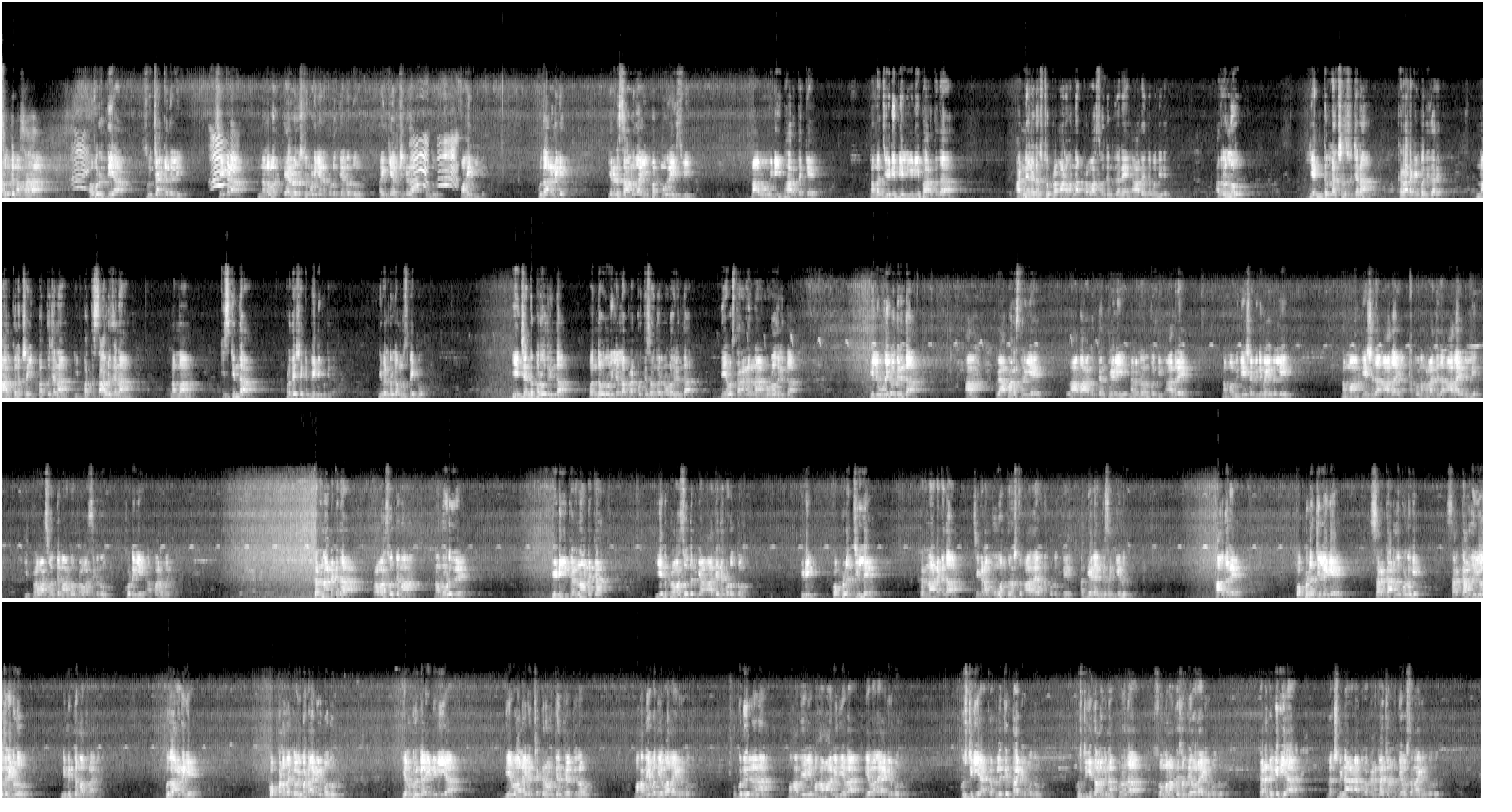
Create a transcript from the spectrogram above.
ಪ್ರವಾಸೋದ್ಯಮ ಸಹ ಅಭಿವೃದ್ಧಿಯ ಸೂಚ್ಯಾಂಕದಲ್ಲಿ ಶೇಕಡ ನಲವತ್ತೆರಡರಷ್ಟು ಕೊಡುಗೆಯನ್ನು ಕೊಡುತ್ತೆ ಅನ್ನೋದು ಅಂಕಿಅಂಶಗಳ ಒಂದು ಮಾಹಿತಿ ಇದೆ. ಉದಾಹರಣೆಗೆ ಎರಡು ಸಾವಿರದ ಇಪ್ಪತ್ತ್ಮೂರನೇ ಇಸ್ವಿ ನಾವು ಇಡೀ ಭಾರತಕ್ಕೆ ನಮ್ಮ ಜಿ ಡಿ ಪಿಯಲ್ಲಿ ಇಡೀ ಭಾರತದ ಹನ್ನೆರಡರಷ್ಟು ಪ್ರಮಾಣವನ್ನು ಪ್ರವಾಸೋದ್ಯಮದಿಂದನೇ ಆದಾಯದಿಂದ ಬಂದಿದೆ. ಅದರಲ್ಲೂ ಎಂಟು ಲಕ್ಷದಷ್ಟು ಜನ ಕರ್ನಾಟಕಕ್ಕೆ ಬಂದಿದ್ದಾರೆ. ನಾಲ್ಕು ಲಕ್ಷ ಇಪ್ಪತ್ತು ಜನ, ಇಪ್ಪತ್ತು ಸಾವಿರ ಜನ ನಮ್ಮ ಕಿಸ್ಕಿಂದ ಪ್ರದೇಶಕ್ಕೆ ಭೇಟಿ ಕೊಟ್ಟಿದ್ದಾರೆ. ನೀವೆಲ್ಲರೂ ಗಮನಿಸಬೇಕು. ಈ ಜನರು ಬರೋದ್ರಿಂದ, ಬಂದವರು ಇಲ್ಲೆಲ್ಲ ಪ್ರಕೃತಿ ಸೌಂದರ್ಯ ನೋಡೋದ್ರಿಂದ, ದೇವಸ್ಥಾನಗಳನ್ನು ನೋಡೋದ್ರಿಂದ, ಇಲ್ಲಿ ಉಳಿಯೋದ್ರಿಂದ ಆ ವ್ಯಾಪಾರಸ್ಥರಿಗೆ ಲಾಭ ಆಗುತ್ತೆ ಅಂತ ಹೇಳಿ ನಾವೆಲ್ಲರೂ ಅನ್ಕೋತೀವಿ. ಆದರೆ ನಮ್ಮ ವಿದೇಶ ವಿನಿಮಯದಲ್ಲಿ ನಮ್ಮ ದೇಶದ ಆದಾಯ ಅಥವಾ ನಮ್ಮ ರಾಜ್ಯದ ಆದಾಯದಲ್ಲಿ ಈ ಪ್ರವಾಸೋದ್ಯಮ ಅಥವಾ ಪ್ರವಾಸಿಗರು ಕೊಡುಗೆ ಅಪಾರವಾಗಿದೆ. ಕರ್ನಾಟಕದ ಪ್ರವಾಸೋದ್ಯಮ ನಾವು ನೋಡಿದ್ರೆ ಇಡೀ ಕರ್ನಾಟಕ ಏನು ಪ್ರವಾಸೋದ್ಯಮಕ್ಕೆ ಆದ್ಯತೆ ಕೊಡುತ್ತೋ, ಇಡೀ ಕೊಪ್ಪಳ ಜಿಲ್ಲೆ ಕರ್ನಾಟಕದ ಶೇಕಡ ಮೂವತ್ತರಷ್ಟು ಆದಾಯವನ್ನು ಕೊಡುತ್ತೆ ಅಂತ ಹೇಳಿ ಅಂಕಿ ಸಂಖ್ಯೆ ಹೇಳುತ್ತೆ. ಆದರೆ ಕೊಪ್ಪಳ ಜಿಲ್ಲೆಗೆ ಸರ್ಕಾರದ ಕೊಡುಗೆ, ಸರ್ಕಾರದ ಯೋಜನೆಗಳು ನಿಮಿತ್ತ ಮಾತ್ರ ಆಗಿದೆ. ಉದಾಹರಣೆಗೆ, ಕೊಪ್ಪಳದ ಗವಿಮಠ ಆಗಿರ್ಬೋದು, ಯಲಬುರ್ಗಾ ಇಟಗಿಯ ದೇವಾಲಯ ಚಕ್ರವರ್ತಿ ಅಂತ ಹೇಳ್ತೀವಿ ನಾವು. ಮಹಾದೇವ ದೇವಾಲಯ ಆಗಿರ್ಬೋದು ಹುಗುನೂರಿನ ಮಹಾದೇವಿ ಮಹಾಮಾವಿ ದೇವ, ದೇವಾಲಯ ಆಗಿರ್ಬೋದು, ಕುಷ್ಟಗಿಯ ಕಪಿಲತೀರ್ಥ ಆಗಿರ್ಬೋದು, ಕುಷ್ಟಗಿ ತಾಲೂಕಿನ ಪುರದ ಸೋಮನಾಥೇಶ್ವರ ದೇವಾಲಯ ಆಗಿರ್ಬೋದು, ಕನಕಗಿರಿಯ ಲಕ್ಷ್ಮೀನಾರಾಯಣ ಅಥವಾ ಕನಕಾಚರಣ ದೇವಸ್ಥಾನ ಆಗಿರ್ಬೋದು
